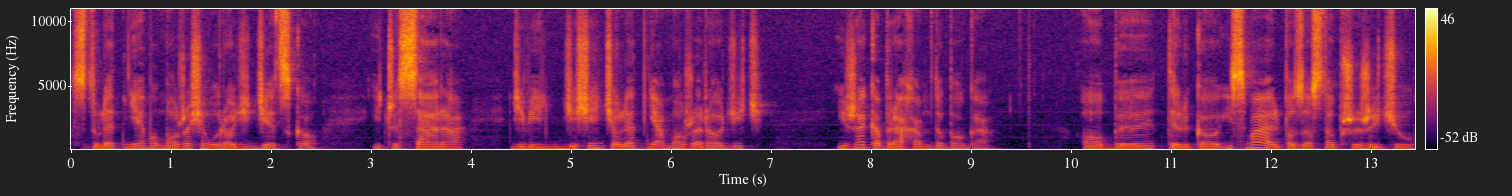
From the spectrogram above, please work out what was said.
stuletniemu może się urodzić dziecko i czy Sara, dziewięćdziesięcioletnia, może rodzić? I rzekł Abraham do Boga, oby tylko Ismael pozostał przy życiu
